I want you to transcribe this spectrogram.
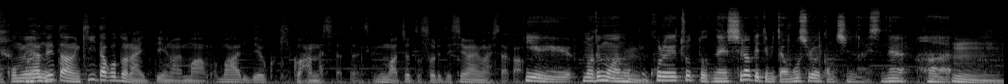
お米が出たの聞いたことないっていうのは、まあ、周りでよく聞く話だったんですけど、まあ、ちょっとそれでしまいましたがいえいえ、まあ、でもあの、うん、これちょっとね調べてみたら面白いかもしれないですね。はい、うん。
